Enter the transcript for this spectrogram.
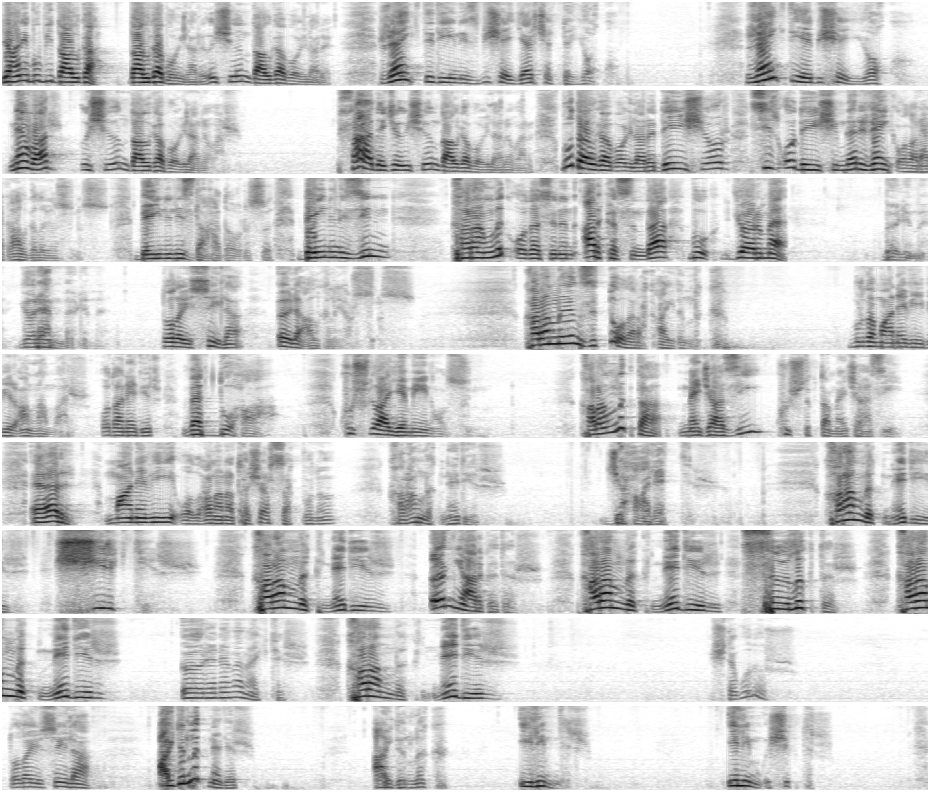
Yani bu bir dalga, dalga boyları, ışığın dalga boyları. Renk dediğiniz bir şey gerçekte yok. Renk diye bir şey yok. Ne var? Işığın dalga boyları var. Sadece ışığın dalga boyları var. Bu dalga boyları değişiyor. Siz o değişimleri renk olarak algılıyorsunuz. Beyniniz daha doğrusu. Beyninizin karanlık odasının arkasında bu görme bölümü, gören bölümü. Dolayısıyla öyle algılıyorsunuz. Karanlığın zıttı olarak aydınlık. Burada manevi bir anlam var. O da nedir? Ve duha. Kuşluğa yemin olsun. Karanlık da mecazi, kuşluk da mecazi. Eğer manevi ol alana taşarsak bunu, karanlık nedir? Cehalettir. Karanlık nedir? Şirktir. Karanlık nedir? Ön yargıdır. Karanlık nedir? Sığlıktır. Karanlık nedir? Öğrenememektir. Karanlık nedir? İşte budur. Dolayısıyla aydınlık nedir? Aydınlık ilimdir. İlim ışıktır.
